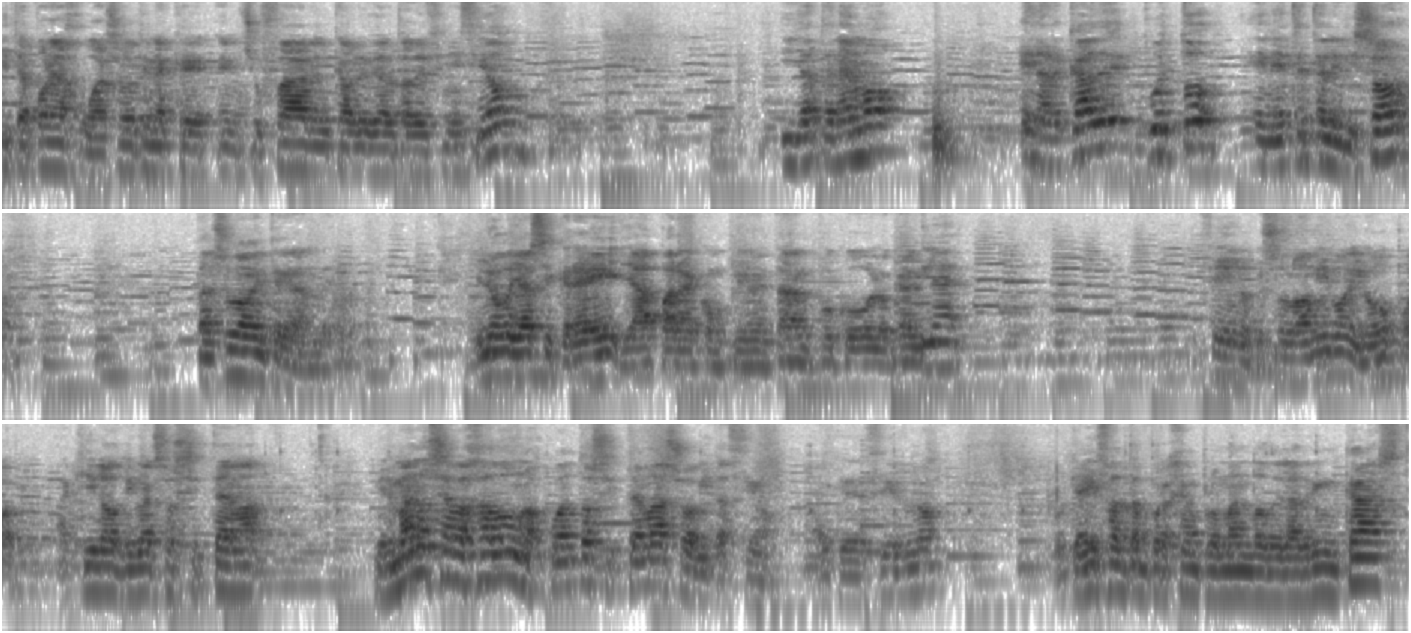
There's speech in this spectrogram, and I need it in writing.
y te pones a jugar. Solo tienes que enchufar el cable de alta definición y ya tenemos el arcade puesto en este televisor tan sumamente grande. Y luego ya si queréis, ya para complementar un poco lo que hay, fin, lo que son los amigos y luego pues aquí los diversos sistemas. Mi hermano se ha bajado unos cuantos sistemas a su habitación, hay que decirlo. Porque ahí faltan, por ejemplo, mandos de la Dreamcast.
